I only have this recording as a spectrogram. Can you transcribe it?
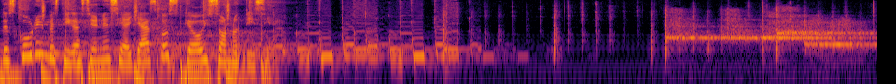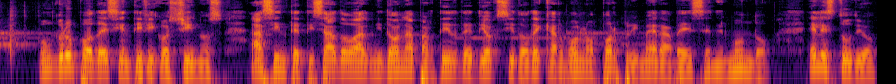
Descubre investigaciones y hallazgos que hoy son noticia. Un grupo de científicos chinos ha sintetizado almidón a partir de dióxido de carbono por primera vez en el mundo. El estudio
